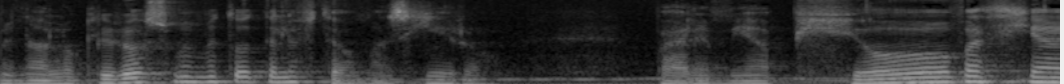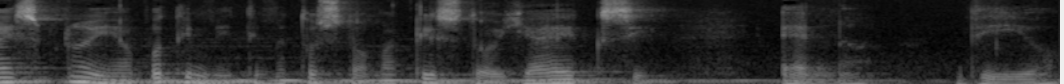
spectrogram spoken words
Πάμε να ολοκληρώσουμε με το τελευταίο μας γύρο. Πάρε μια πιο βαθιά εισπνοή από τη μύτη με το στόμα κλειστό για έξι. Ένα, δύο,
